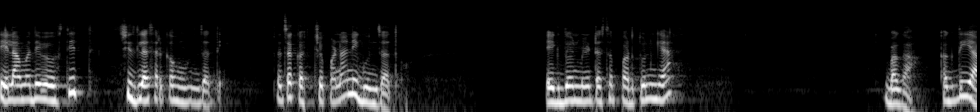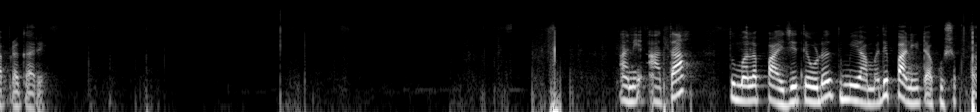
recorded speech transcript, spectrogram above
तेलामध्ये व्यवस्थित शिजल्यासारखं होऊन जाते. त्याचा कच्चेपणा निघून जातो. एक दोन मिनिट असं परतून घ्या. बघा अगदी या प्रकारे. आणि आता तुम्हाला पाहिजे तेवढं तुम्ही यामध्ये पाणी टाकू शकता.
